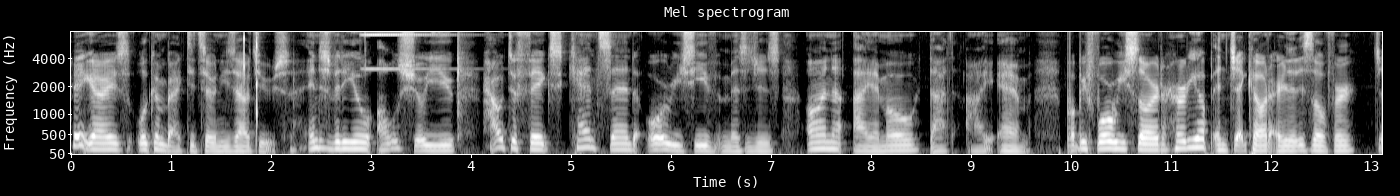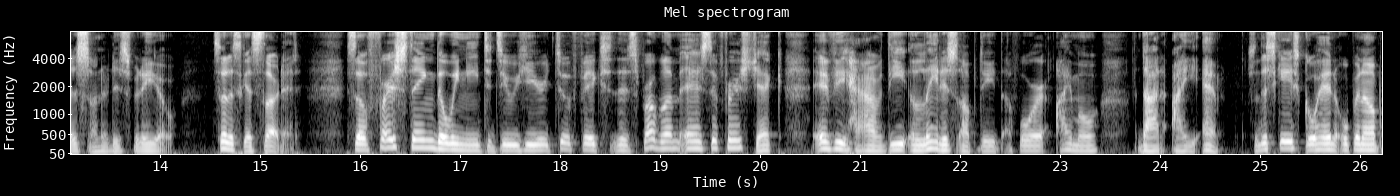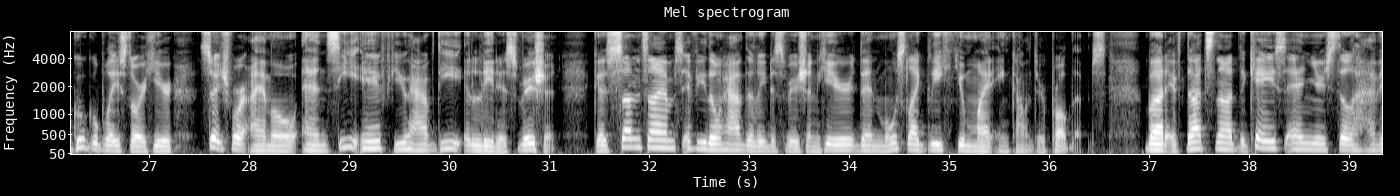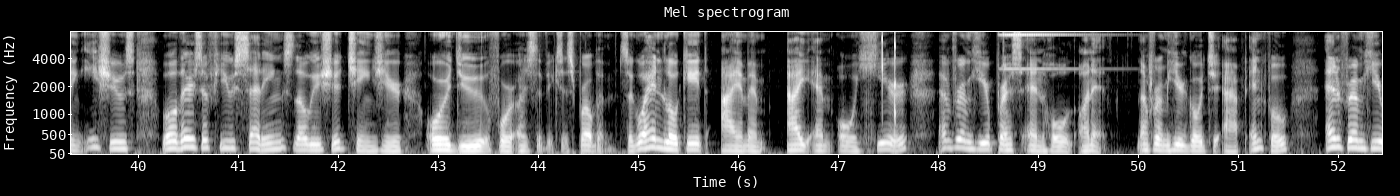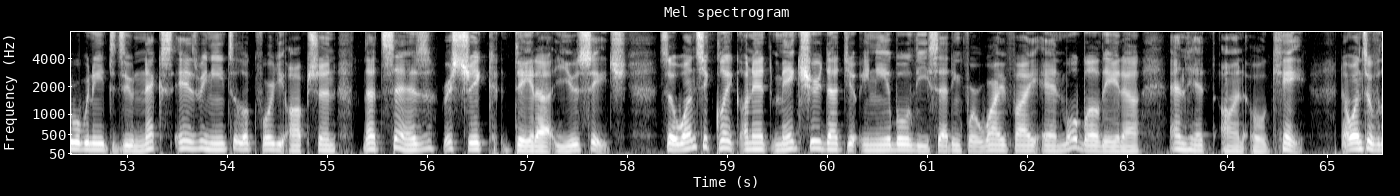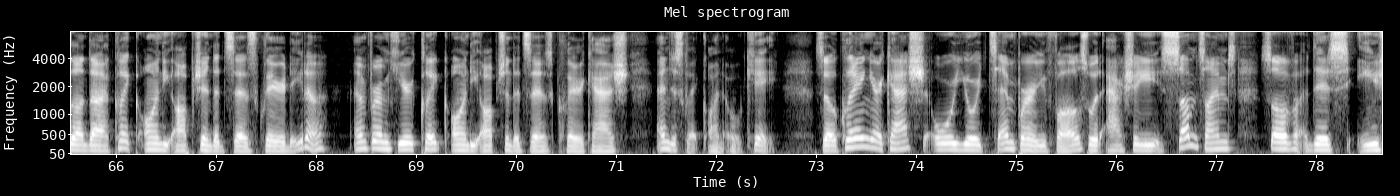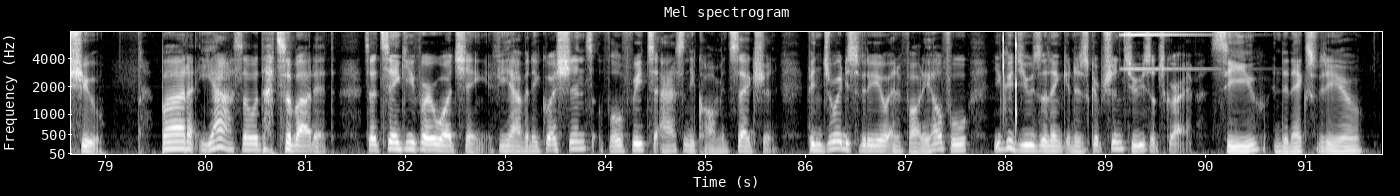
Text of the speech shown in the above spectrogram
Hey guys, welcome back to Tony's How. In this video, I will show you how to fix can't send or receive messages on IMO.im. But before we start, hurry up and check out our latest offer just under this video. So let's get started. So first thing that we need to do here to fix this problem is to first check if you have the latest update for IMO.im. So in this case, go ahead and open up Google Play Store here, search for IMO, and see if you have the latest version. Because sometimes if you don't have the latest version here, then most likely you might encounter problems. But if that's not the case and you're still having issues, well, there's a few settings that we should change here or do for us to fix this problem. So go ahead and locate IMO here, and from here press and hold on it. Now from here, go to app info. And from here, what we need to do next is we need to look for the option that says restrict data usage. So once you click on it, make sure that you enable the setting for Wi-Fi and mobile data and hit on OK. Now once you've done that, click on the option that says clear data. And from here, click on the option that says clear cache and just click on OK. So clearing your cache or your temporary files would actually sometimes solve this issue. But yeah, so that's about it. So thank you for watching. If you have any questions, feel free to ask in the comment section. If you enjoyed this video and found it helpful, you could use the link in the description to subscribe. See you in the next video.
